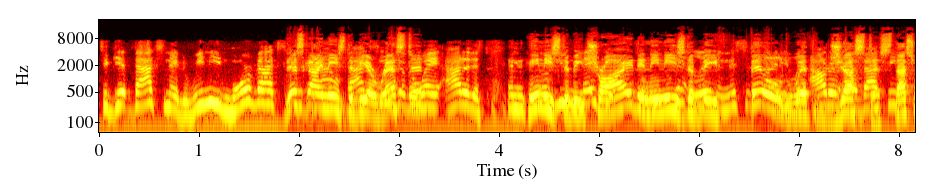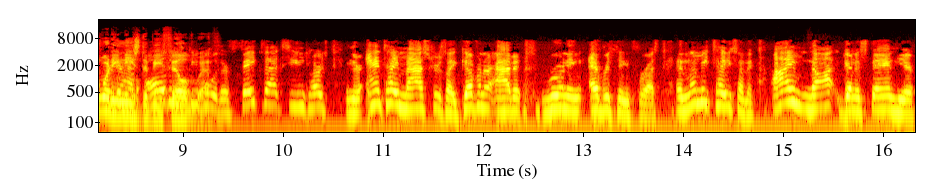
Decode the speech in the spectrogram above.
To get vaccinated, we need more vaccines. This guy now. needs to be Vaccines are arrested. way out of this. And He needs to be make it tried, and he needs to be live in this filled with without a- a justice. vaccine, That's what he needs to be all these filled people with. with their fake vaccine cards and their anti-maskers like Governor Abbott ruining everything for us. And let me tell you something. I'm not going to stand here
